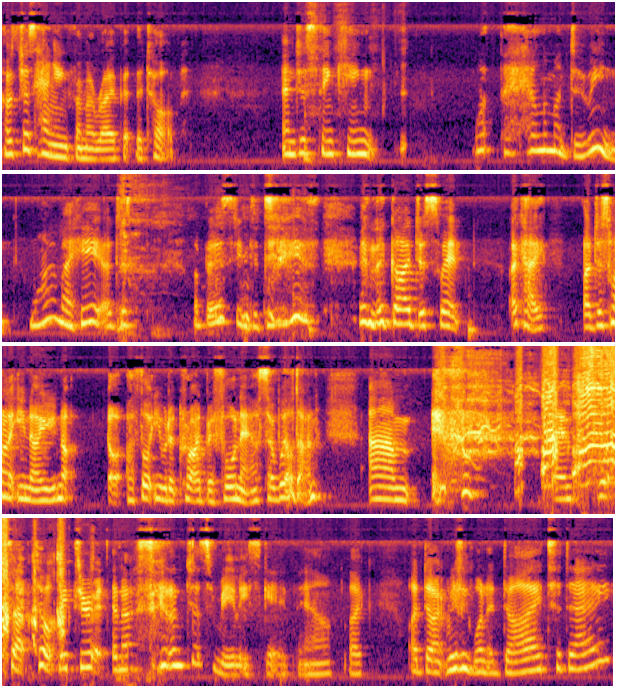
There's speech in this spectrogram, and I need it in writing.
I was just hanging from a rope at the top and just thinking, what the hell am I doing? Why am I here? I just, I burst into tears. And the guy just went, okay, I just want to let you know you're not, I thought you would have cried before now, so well done. Um, and what's up? Talk me through it. And I said, I'm just really scared now. Like, I don't really want to die today.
